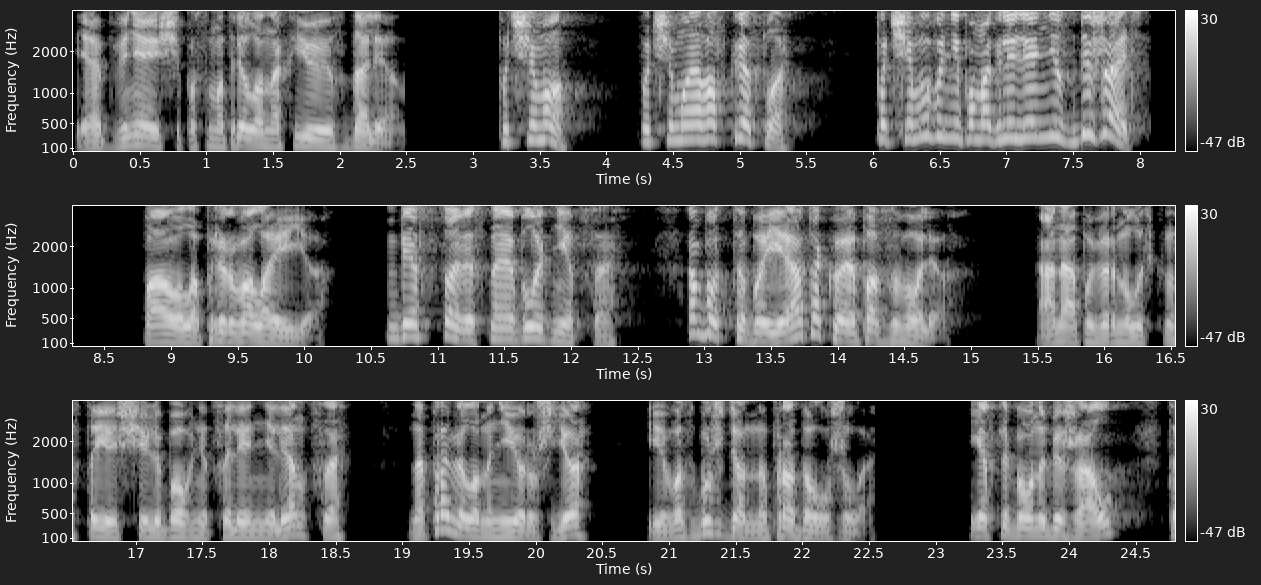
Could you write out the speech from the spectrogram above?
и обвиняюще посмотрела на Хьюи с Далиан. «Почему? Почему я воскресла? Почему вы не помогли Ленни сбежать?» Паула прервала её. «Бессовестная блудница. Будто бы я такое позволю». Она повернулась к настоящей любовнице Ленни Ленца, направила на неё ружьё и возбужденно продолжила. «Если бы он убежал, то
